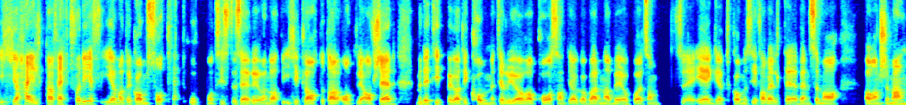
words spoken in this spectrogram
ikke helt perfekt for de, i og med at det kom så tett opp mot siste serierunde at de ikke klarte å ta ordentlig avskjed. Men det tipper jeg at de kommer til å gjøre på Santiago Bernabeu på et sånt eget komme si farvel til Benzema-arrangement.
